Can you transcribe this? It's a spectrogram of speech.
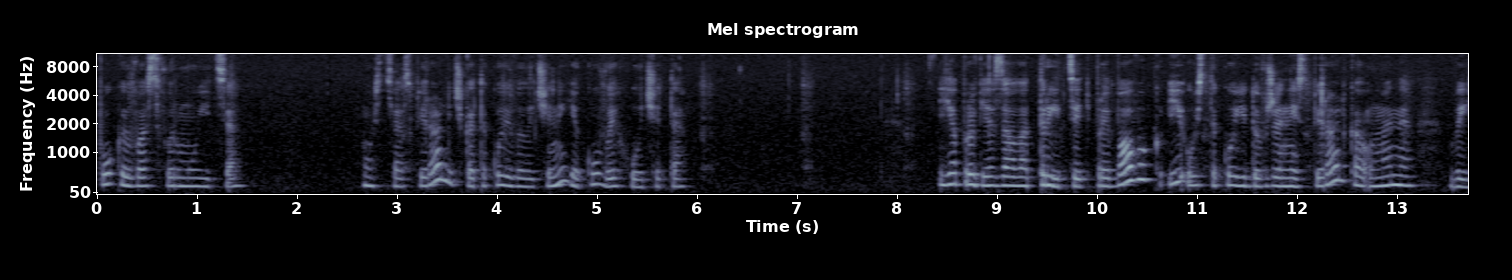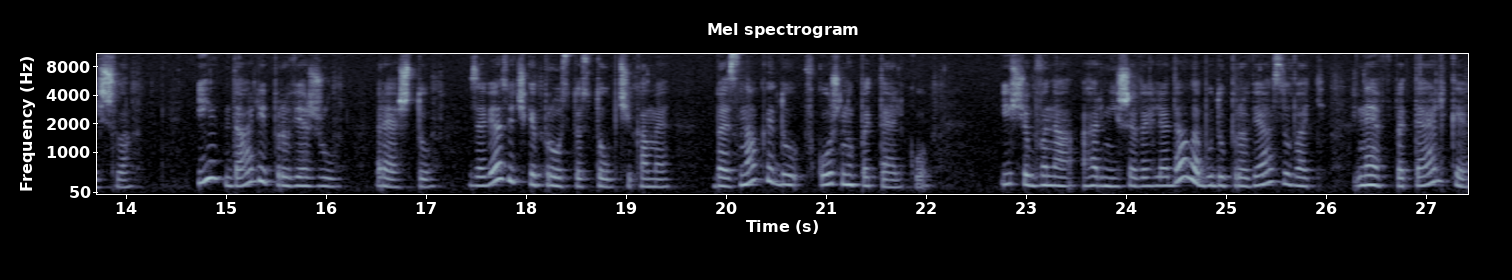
поки у вас формується ось ця спіралічка такої величини, яку ви хочете. Я пров'язала 30 прибавок, і ось такої довжини спіралька у мене вийшла. І далі пров'яжу решту зав'язочки просто стовпчиками без накиду в кожну петельку. І щоб вона гарніше виглядала, буду пров'язувати не в петельки,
